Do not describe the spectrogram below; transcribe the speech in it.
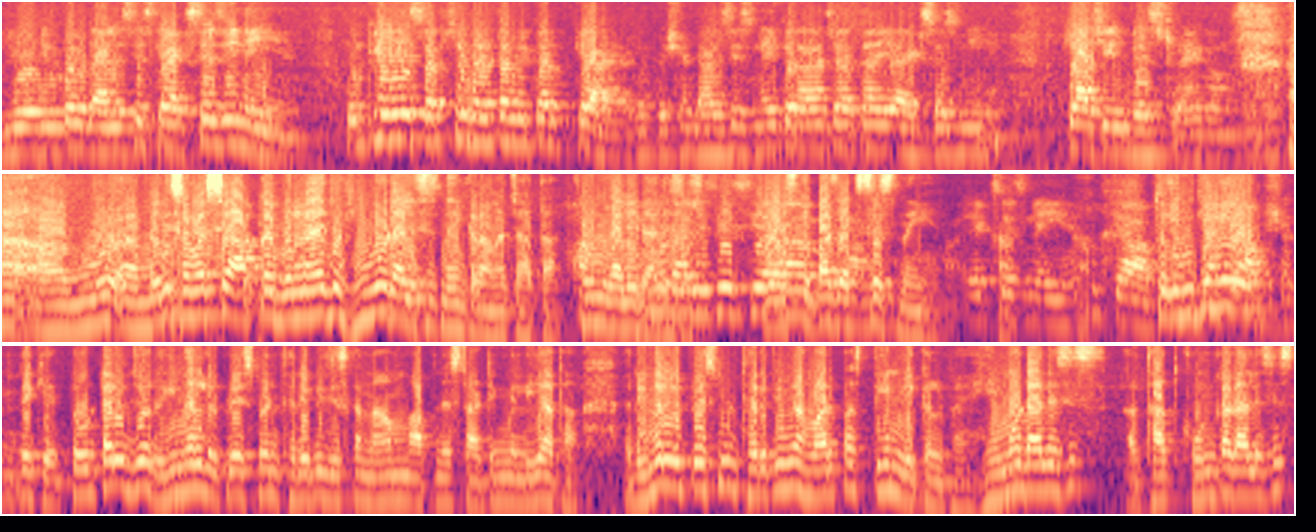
जो जिनको डायलिसिस का एक्सेस ही नहीं है उनके लिए सबसे बेहतर विकल्प क्या है? अगर पेशेंट डायलिसिस नहीं कराना चाहता है या एक्सेस नहीं है क्या चीज़ बेस्ट रहेगा हाँ मेरी समझ से आपका बोलना है जो हीमोडायलिसिस नहीं कराना चाहता हाँ, खून वाली डायलिसिस या, या उसके पास एक्सेस नहीं है। एक्सेस हाँ, नहीं है तो क्या तो इनके लिए देखिए टोटल जो रीनल रिप्लेसमेंट थेरेपी जिसका नाम आपने स्टार्टिंग में लिया था रीनल रिप्लेसमेंट थेरेपी में हमारे पास तीन विकल्प हैं। हीमोडायलिसिस अर्थात खून का डायलिसिस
